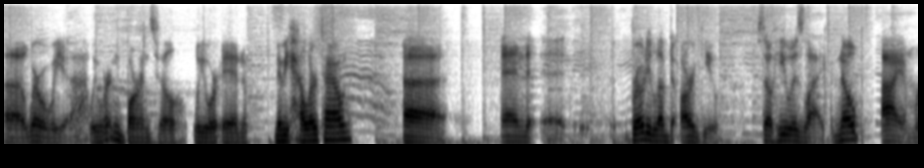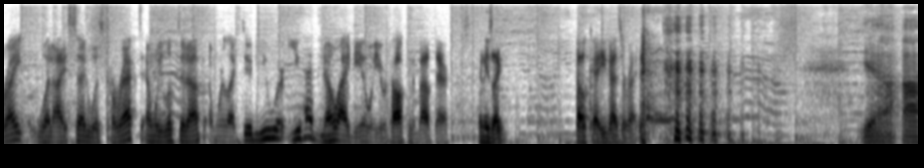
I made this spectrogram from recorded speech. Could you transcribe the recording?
uh, where were we? Uh, we weren't in Barnesville. We were in maybe Hellertown, uh, and uh, Brody loved to argue, so he was like, "Nope, I am right. What I said was correct." And we looked it up, and we're like, "Dude, you were you had no idea what you were talking about there." And he's like, "Okay, you guys are right." Yeah, uh,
